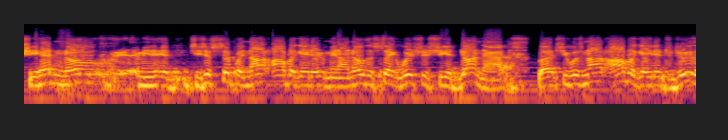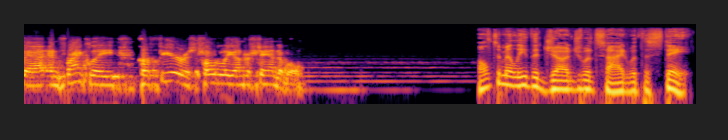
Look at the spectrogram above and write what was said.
She had no, I mean, it, she's just simply not obligated. I mean, I know the state wishes she had done that, but she was not obligated to do that. And frankly, her fear is totally understandable. Ultimately, the judge would side with the state,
